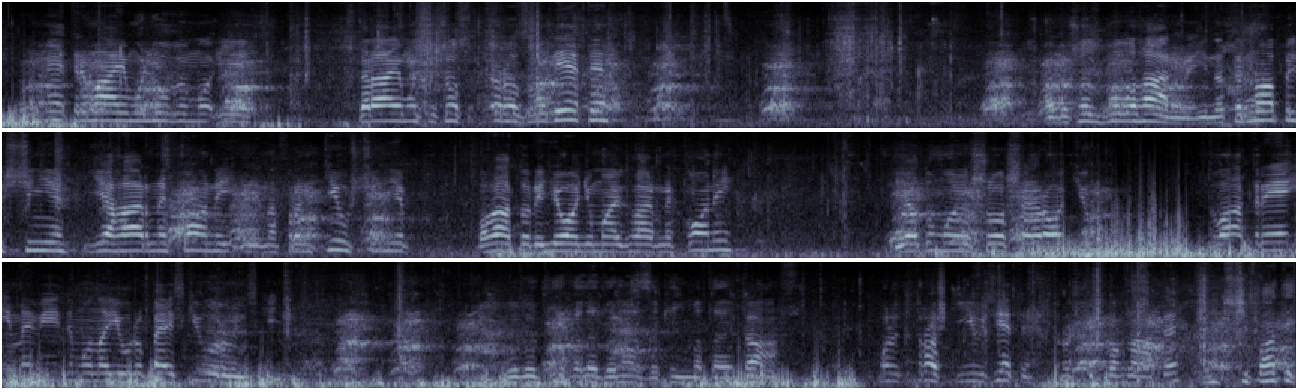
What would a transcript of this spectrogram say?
Ми тримаємо, любимо і стараємося щось розводити. Аби щось було гарне. І на Тернопільщині є гарних коней, і на Франківщині багато регіонів мають гарних коней. І я думаю, що ще років 2-3 і ми війдемо на європейський уровень з кінь. Будуть їхали до нас за кіньма та Так. Можете трошки її взяти, трошки прогнати. Відщіпати?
